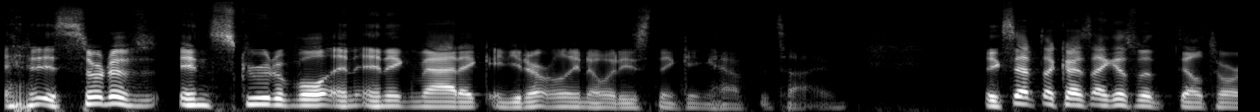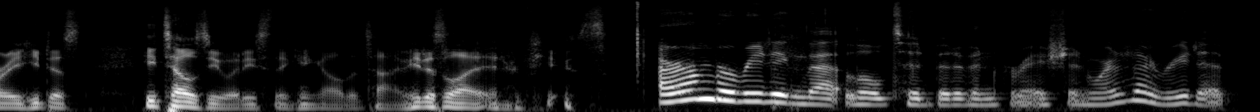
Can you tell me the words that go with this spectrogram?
and is sort of inscrutable and enigmatic, and you don't really know what he's thinking half the time. Except because I guess with Del Toro, he just he tells you what he's thinking all the time. He does a lot of interviews. I remember reading that little tidbit of information. Where did I read it?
